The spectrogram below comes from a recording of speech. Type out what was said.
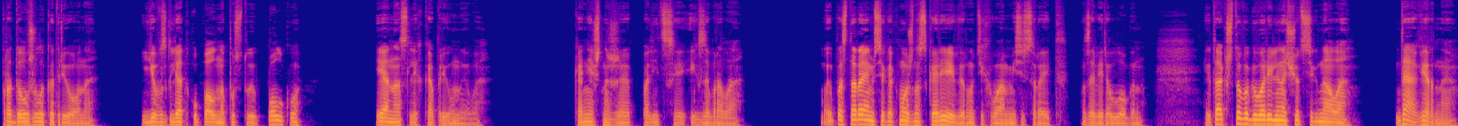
продолжила Катриона. Ее взгляд упал на пустую полку, и она слегка приуныла. Конечно же, полиция их забрала. «Мы постараемся как можно скорее вернуть их вам, миссис Рейд», — заверил Логан. «Итак, что вы говорили насчет сигнала?» «Да, верно.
